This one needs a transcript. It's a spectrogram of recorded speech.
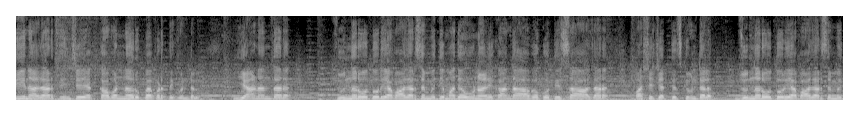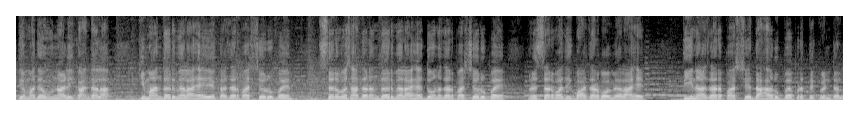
तीन हजार तीनशे एक्कावन्न रुपये प्रति क्विंटल. यानंतर जुन्नरवतूर या बाजार समितीमध्ये उन्हाळी कांदा आवक होती सहा हजार पाचशे छत्तीस क्विंटल. जुन्नर ओतूर या बाजार समितीमध्ये उन्हाळी कांद्याला किमान दर मिळाला आहे एक हजार पाचशे रुपये. सर्वसाधारण दर मिळाला आहे दोन हजार पाचशे रुपये आणि सर्वाधिक बाजारभाव मिळाला आहे तीन हजार पाचशे दहा रुपये प्रति क्विंटल.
